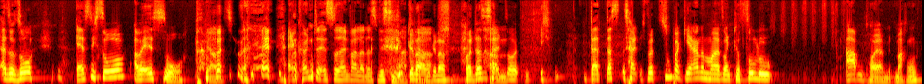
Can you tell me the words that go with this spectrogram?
also so, er ist nicht so, aber er ist so. Ja. Er könnte es so sein, weil er das Wissen hat. genau, ja. genau. Und das ist halt Ähm. so, ich, da, das ist halt, ich würde super gerne mal so ein Cthulhu Abenteuer mitmachen.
